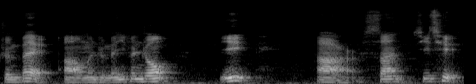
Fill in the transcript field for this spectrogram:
准备啊，我们准备一分钟，一、二、三，吸气。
